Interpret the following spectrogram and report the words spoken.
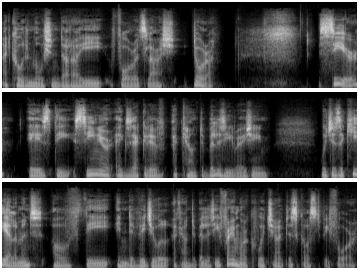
at codeinmotion.ie forward slash DORA. SEAR is the Senior Executive Accountability Regime, which is a key element of the Individual Accountability Framework, which I've discussed before.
